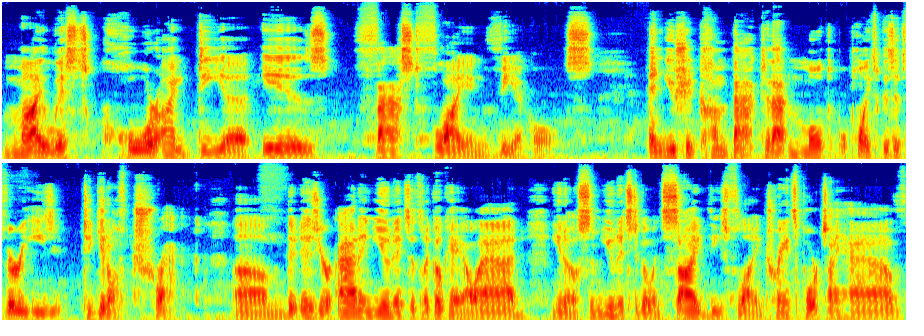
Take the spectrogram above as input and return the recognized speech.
my list's core idea is fast flying vehicles. And you should come back to that multiple points because it's very easy to get off track. Um, that as you're adding units, it's like, okay, I'll add, you know, some units to go inside these flying transports I have,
